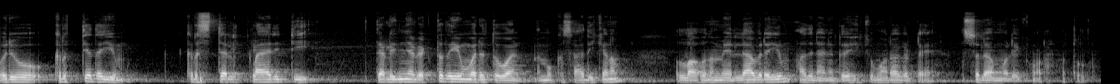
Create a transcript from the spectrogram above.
ഒരു കൃത്യതയും ക്രിസ്റ്റൽ ക്ലാരിറ്റി തെളിഞ്ഞ വ്യക്തതയും വരുത്തുവാൻ നമുക്ക് സാധിക്കണം. അള്ളാഹു നമ്മെ എല്ലാവരെയും അതിനനുഗ്രഹിക്കുമാറാകട്ടെ അസ്സാം വലൈക്കും വാഹമത്തുള്ള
